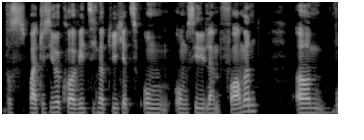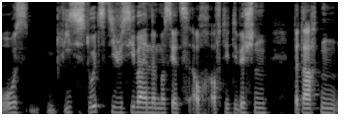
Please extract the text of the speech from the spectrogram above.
das Wide Receiver Core wird sich natürlich jetzt um, um CD Lamb formen. Ähm, wie siehst du jetzt die Receiver ein, wenn wir es jetzt auch auf die Division betrachten?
